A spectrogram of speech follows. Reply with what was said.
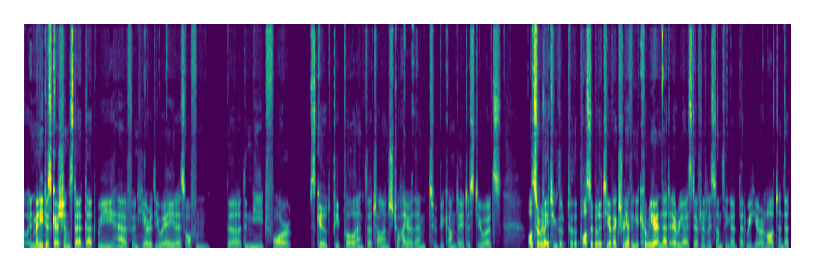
uh, in many discussions that that we have in here at UA, there's often the the need for skilled people and the challenge to hire them to become data stewards. Also relating to, to the possibility of actually having a career in that area is definitely something that, that we hear a lot and that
